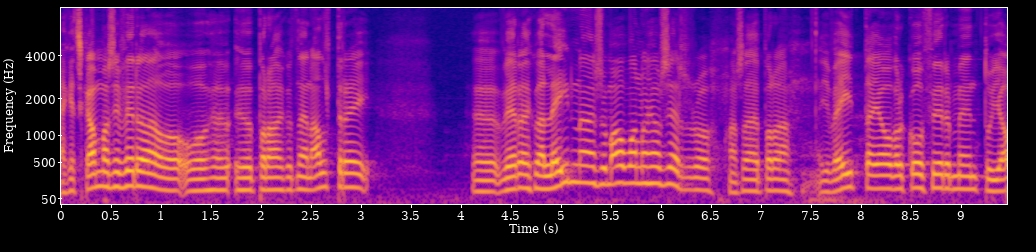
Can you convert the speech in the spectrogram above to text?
ekkert skamma sér fyrir það og, og hef- hefur bara einhvern veginn aldrei uh, verið eitthvað að leina þessum ávana hjá sér. Og hann sagði bara ég veit að ég á að vera góð fyrirmynd og já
